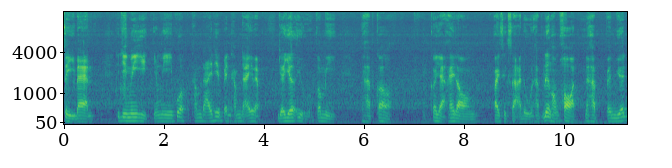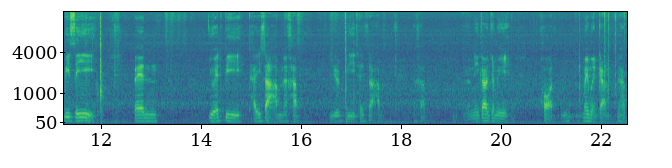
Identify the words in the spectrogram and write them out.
สี่แบรนด์จริงๆมีอีกยังมีพวกทำไดที่เป็นทำไดแบบเยอะๆอยู่ก็มีนะครับก็ก็อยากให้ลองไปศึกษาดูนะครับ เรื่องของพอร์ตนะครับ เป็น USB-C เป็น USB Type 3 นะครับ USB Type 3 นะครับ อันนี้ก็จะมีพอร์ตไม่เหมือนกันนะครับ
